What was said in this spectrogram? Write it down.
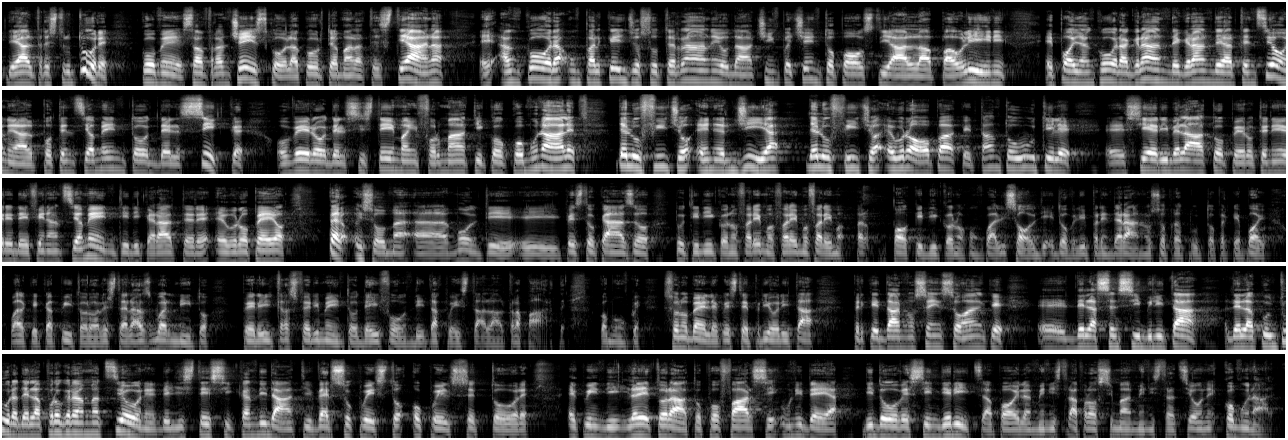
di altre strutture come San Francesco, la Corte Malatestiana e ancora un parcheggio sotterraneo da 500 posti alla Paolini e poi ancora grande, grande attenzione al potenziamento del SIC, ovvero del sistema informatico comunale, dell'ufficio energia, dell'ufficio Europa, che tanto utile eh, si è rivelato per ottenere dei finanziamenti di carattere europeo però insomma eh, molti in questo caso tutti dicono faremo, faremo, faremo, però pochi dicono con quali soldi e dove li prenderanno soprattutto perché poi qualche capitolo resterà sguarnito per il trasferimento dei fondi da questa all'altra parte. Comunque sono belle queste priorità perché danno senso anche eh, della sensibilità, della cultura, della programmazione degli stessi candidati verso questo o quel settore e quindi l'elettorato può farsi un'idea di dove si indirizza poi la prossima amministrazione comunale.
